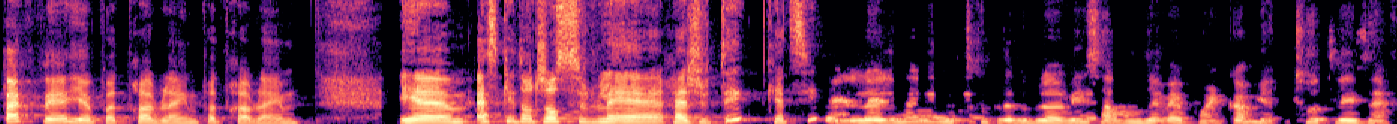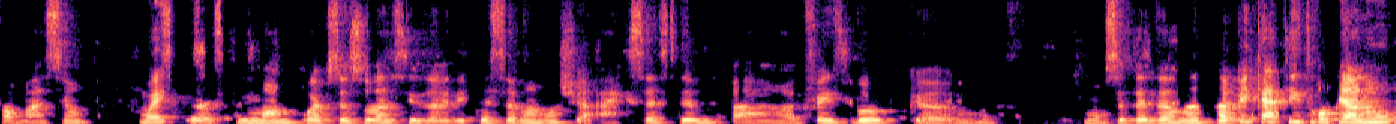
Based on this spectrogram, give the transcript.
parfait, il n'y a pas de problème, pas de problème. Et euh, est-ce qu'il y a d'autres choses que tu voulais rajouter, Cathy? Ben, le lien www.salondelevêque.com, il y a toutes les informations. Oui. S'il manque quoi que ce soit, si vous avez des questions, moi, je suis accessible par euh, Facebook, euh, mon site internet. Tapez Cathy Tropiano,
